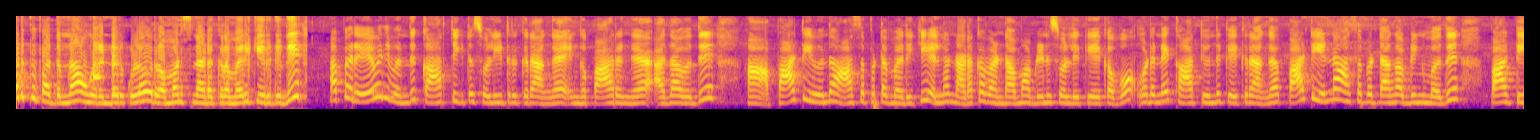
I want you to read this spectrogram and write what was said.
அடுத்து பார்த்தோம்னா அவங்க ரெண்டருக்குள்ள ஒரு ரொமான்ஸ் நடக்கிற மாதிரி இருக்குது. அப்போ ரேவதி வந்து கார்த்திகிட்ட சொல்லிகிட்டு இருக்கிறாங்க. இங்கே பாருங்கள் அதாவது பாட்டி வந்து ஆசைப்பட்ட மாதிரிக்கு எல்லாம் நடக்க வேண்டாமா? அப்படின்னு சொல்லி கேட்கவும் உடனே கார்த்தி வந்து கேட்குறாங்க பாட்டி என்ன ஆசைப்பட்டாங்க? அப்படிங்கும்போது பாட்டி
